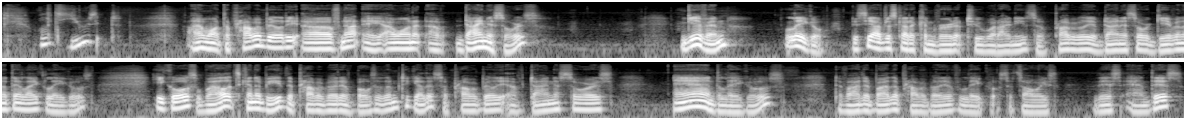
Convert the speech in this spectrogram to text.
Well, let's use it. I want the probability of, not A, I want it of dinosaurs given Lego. You see, I've just got to convert it to what I need. So probability of dinosaur given that they like Legos equals, well, it's going to be the probability of both of them together. So probability of dinosaurs and Legos divided by the probability of Legos. It's always this and this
